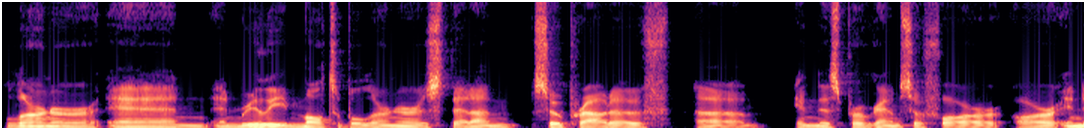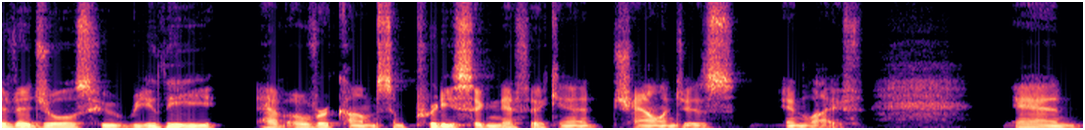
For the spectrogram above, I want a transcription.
learner and and really multiple learners that I'm so proud of um, in this program so far are individuals who really have overcome some pretty significant challenges in life. And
